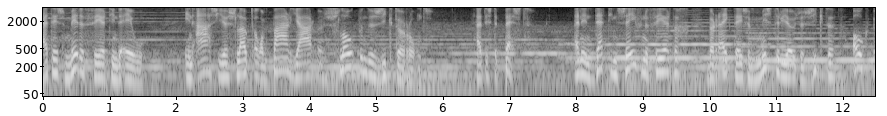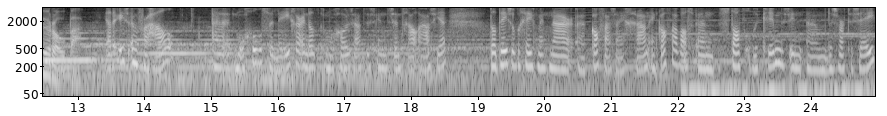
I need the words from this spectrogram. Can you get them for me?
Het is midden 14e eeuw. In Azië sluipt al een paar jaar een slopende ziekte rond. Het is de pest. En in 1347 bereikt deze mysterieuze ziekte ook Europa. Ja, er is een verhaal. Het Mongoolse leger, en dat Mongolen zaten dus in Centraal-Azië, dat deze op een gegeven moment naar uh, Kaffa zijn gegaan. En Kaffa was een stad op de Krim, dus in um, de Zwarte Zee.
